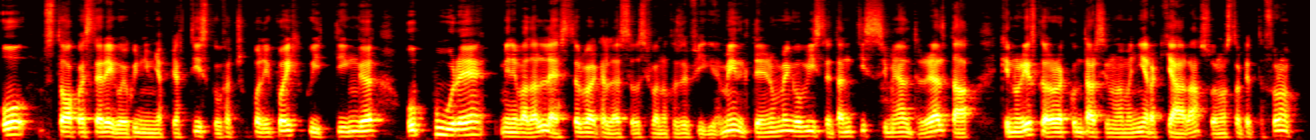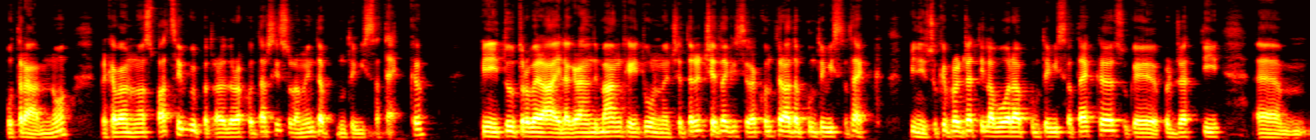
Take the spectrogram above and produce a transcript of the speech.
o sto a queste regole, quindi mi appiattisco, faccio un po' di quick quitting, oppure me ne vado all'estero perché all'estero si fanno cose fighe. Mentre non vengo viste tantissime altre realtà che non riescono a raccontarsi in una maniera chiara sulla nostra piattaforma, potranno, perché avranno uno spazio in cui potrebbero raccontarsi solamente dal punto di vista tech. Quindi tu troverai la grande banca di turno, eccetera, eccetera, che si racconterà dal punto di vista tech. Quindi su che progetti lavora dal punto di vista tech, su che progetti ehm,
